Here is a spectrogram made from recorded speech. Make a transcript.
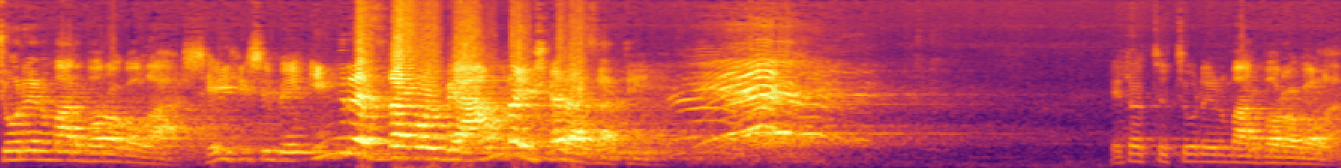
চোরের মার বড় গলা। সেই হিসেবে ইংরেজরা বলবে, আমরাই সেরা জাতি। এটা হচ্ছে চোরের মার বড় গলা।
